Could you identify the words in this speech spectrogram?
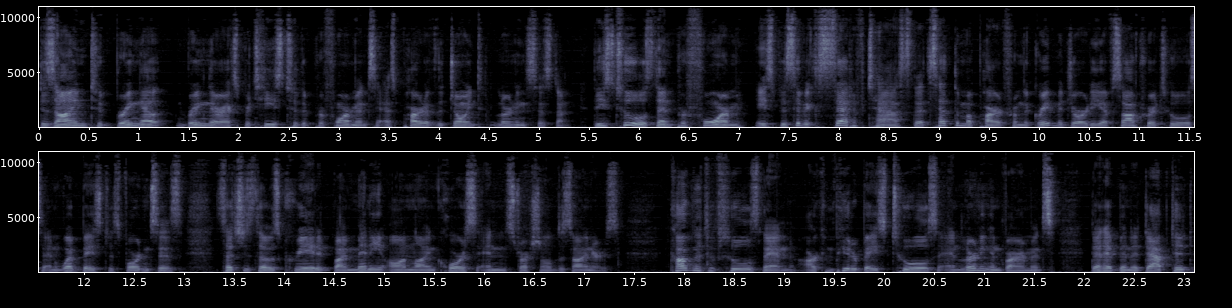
designed to bring out bring their expertise to the performance as part of the joint learning system. These tools then perform a specific set of tasks that set them apart from the great majority of software tools and web-based affordances, such as those created by many online course and instructional designers. Cognitive tools, then, are computer-based tools and learning environments that have been adapted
